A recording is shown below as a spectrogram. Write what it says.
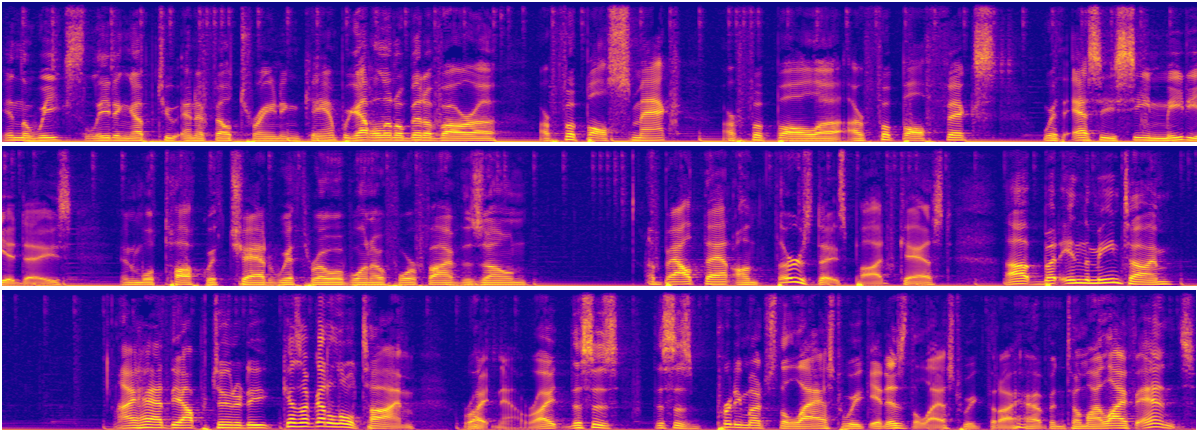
in the weeks leading up to NFL training camp. We got a little bit of our uh, our football smack, our football uh, our football fix with SEC media days, and we'll talk with Chad Withrow of 104.5 The Zone about that on Thursday's podcast. Uh, but in the meantime, I had the opportunity because I've got a little time right now. Right, this is this is pretty much the last week. It is the last week that I have until my life ends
